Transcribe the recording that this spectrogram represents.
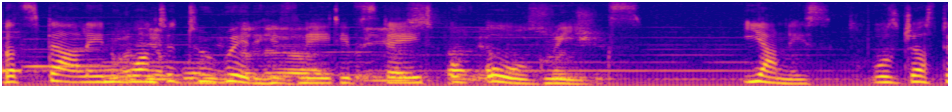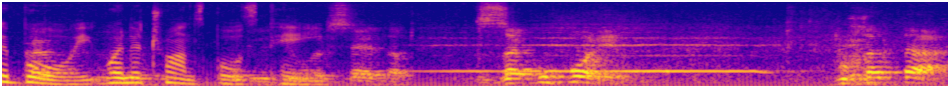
but Stalin wanted to rid his native state of all Greeks. Yanis was just a boy when the transports came. Закупорен, духота,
